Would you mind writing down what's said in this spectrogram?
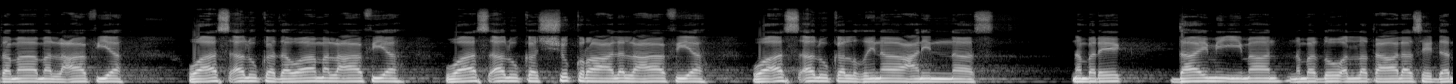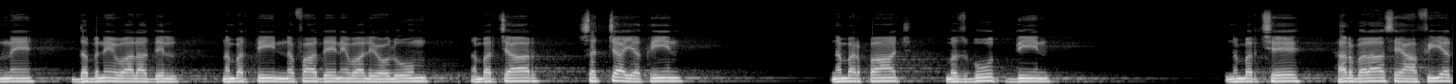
تمام العافية، واسألك دوام العافية، واسألك الشكر على العافية، واسألك الغنى عن الناس. نمبر ایک، دائمی ایمان. نمبر دو، اللہ تعالیٰ سے ڈرنے، دبنے والا دل. نمبر تین، نفع دینے والے علوم۔ نمبر چار، سچا یقین۔ نمبر پانچ، مضبوط دین۔ نمبر چھ، ہر بلا سے عافیت۔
